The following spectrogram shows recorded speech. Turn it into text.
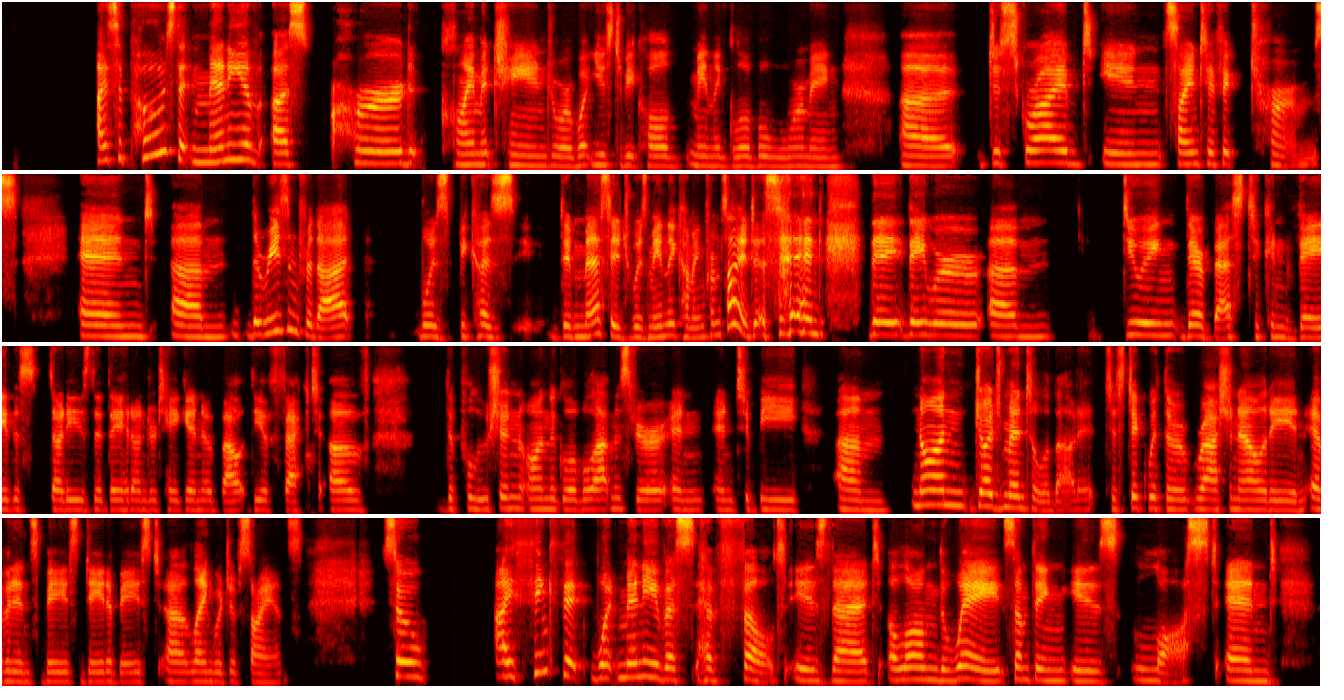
I suppose that many of us heard climate change or what used to be called mainly global warming uh, described in scientific terms. And um, the reason for that was because the message was mainly coming from scientists and they they were um, doing their best to convey the studies that they had undertaken about the effect of the pollution on the global atmosphere and and to be um, non-judgmental about it to stick with the rationality and evidence-based data-based uh, language of science so i think that what many of us have felt is that along the way something is lost and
